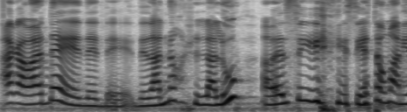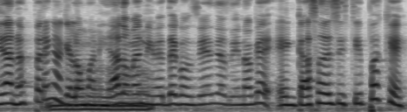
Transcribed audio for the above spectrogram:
acabar de, de- de- de darnos la luz, a ver si, si esta humanidad, no esperen a que la No, humanidad no, tome el nivel de conciencia, sino que en caso de existir, pues que,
